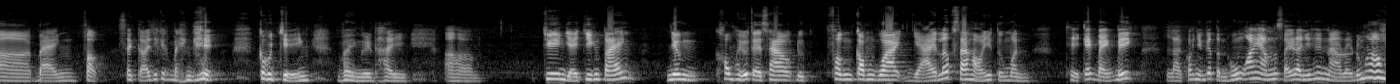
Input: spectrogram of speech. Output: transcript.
uh, bạn Phật sẽ kể cho các bạn nghe câu chuyện về người thầy uh, chuyên dạy chuyên toán nhưng không hiểu tại sao được phân công qua dạy lớp xã hội như tụi mình. Thì các bạn biết là có những cái tình huống oái âm nó xảy ra như thế nào rồi đúng không?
